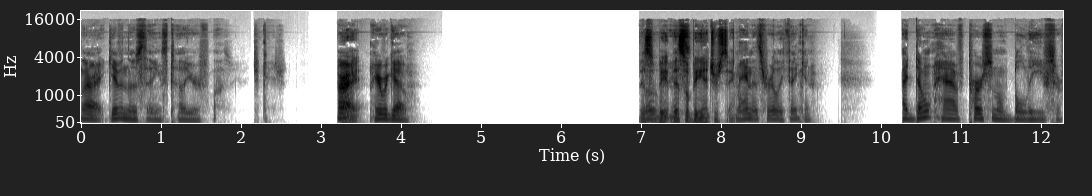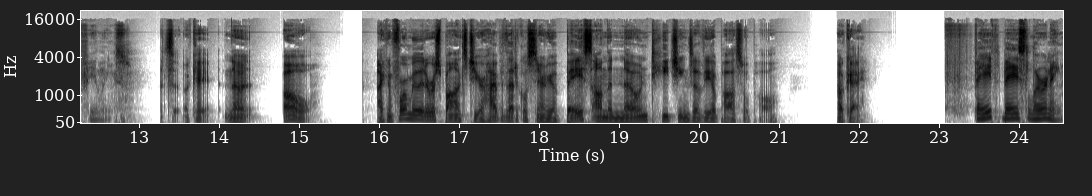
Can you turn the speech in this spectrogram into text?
All right. Given those things, tell your philosophy education. All All right. Here we go. This will Oh, be this will be interesting. Man, it's really thinking. I don't have personal beliefs or feelings. It's okay. No. Oh, I can formulate a response to your hypothetical scenario based on the known teachings of the Apostle Paul. Okay. Faith based learning.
